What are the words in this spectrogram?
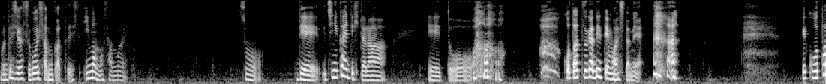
私はすごい寒かったです。今も寒い。そう。で家に帰ってきたらえっ、と こたつが出てましたね。えこた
